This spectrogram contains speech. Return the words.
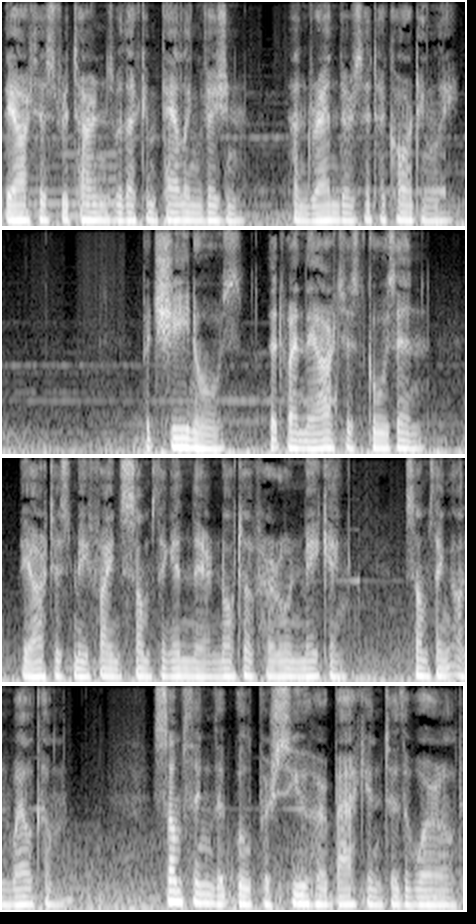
the artist returns with a compelling vision and renders it accordingly. But she knows that when the artist goes in, the artist may find something in there not of her own making something unwelcome, something that will pursue her back into the world.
